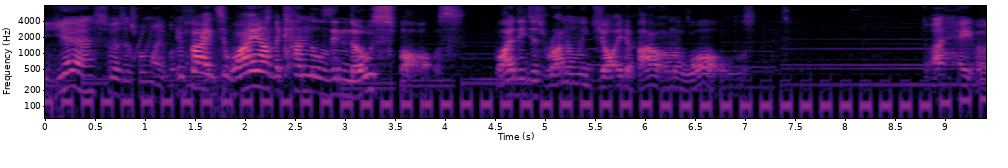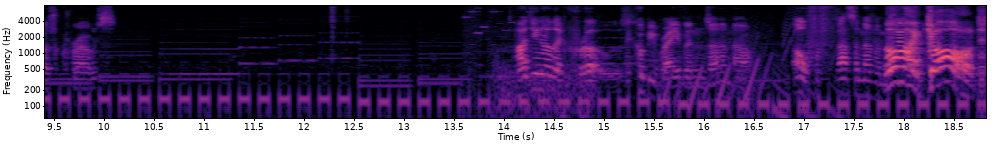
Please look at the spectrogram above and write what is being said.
Yeah, I suppose that's one way of looking. In fact, why aren't the candles in those spots? Why are they just randomly jotted about on the walls? I hate those crows. How do you know they're crows? They could be ravens. I don't know. Oh, f that's another. Oh my god!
